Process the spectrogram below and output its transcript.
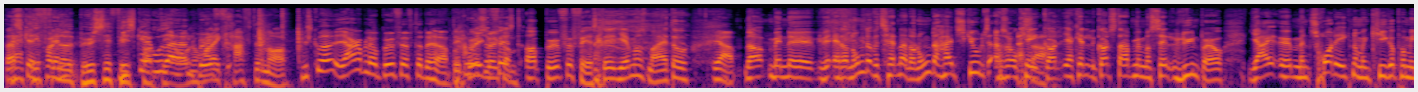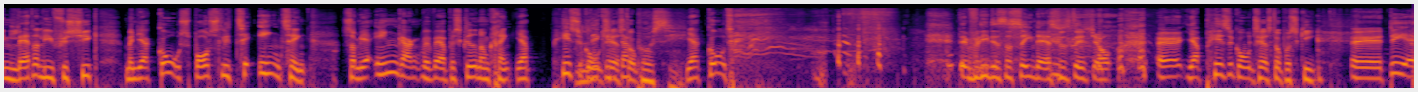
hvad skal er det for noget bøssefisk? Vi skal ud og have en Nu holder I bøf. kraftet mig op. Vi skal ud og Jacob laver bøf efter det her. Det er bøssefest og bøffefest. Det er hjemme hos mig, du. Ja. Nå, men øh, er der nogen, der vil tage den? Er der nogen, der har et skjult? Altså, okay, altså... Godt. Jeg kan godt starte med mig selv. Lynbørge. Jeg, øh, man tror det ikke, når man kigger på min latterlige fysik, men jeg er god sportsligt til én ting, som jeg ikke engang vil være beskeden omkring. Jeg er pissegod Læg til at stå... pussy. Jeg er god til... Det er fordi, det er så sent, at jeg synes, det er sjovt. Øh, jeg er pissegod til at stå på ski. Øh, det er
